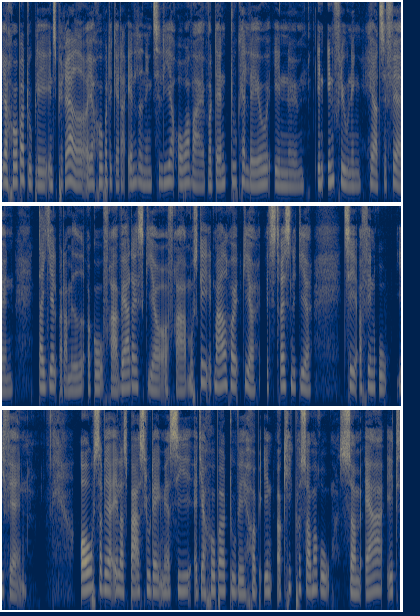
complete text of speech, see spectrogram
Jeg håber, du blev inspireret, og jeg håber, det gav dig anledning til lige at overveje, hvordan du kan lave en, øh, en indflyvning her til ferien, der hjælper dig med at gå fra hverdagsgear og fra måske et meget højt gear, et stressende gear, til at finde ro i ferien. Og så vil jeg ellers bare slutte af med at sige, at jeg håber, du vil hoppe ind og kigge på Sommerro, som er et,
